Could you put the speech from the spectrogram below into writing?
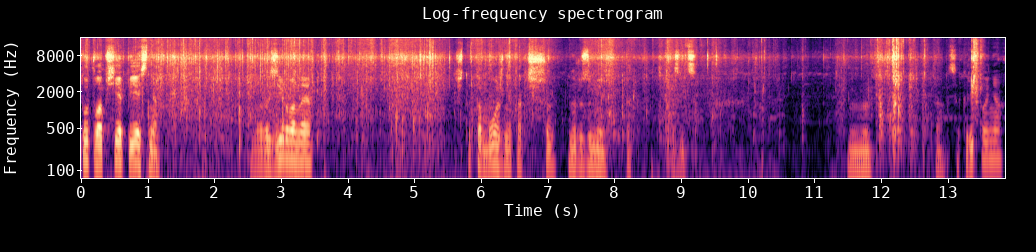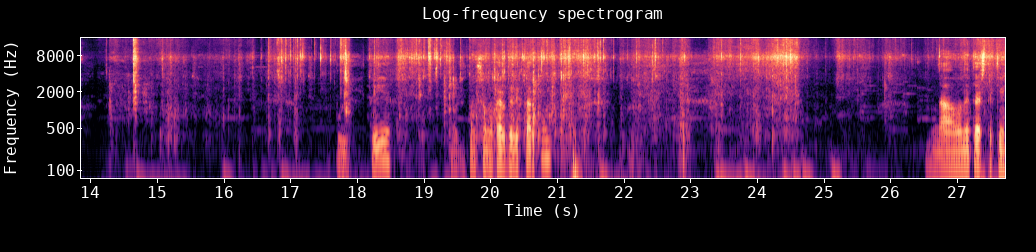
тут песня. Ну, Розірване. Що там можна так, що? Не розумію. Так, звідси. Угу. Так, це кріплення. Може там що, на кожний ліхтар пульт? Да, вони теж такі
